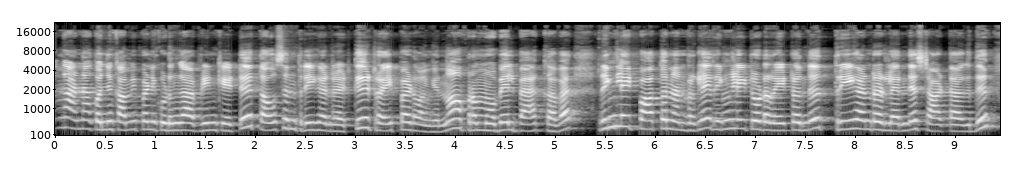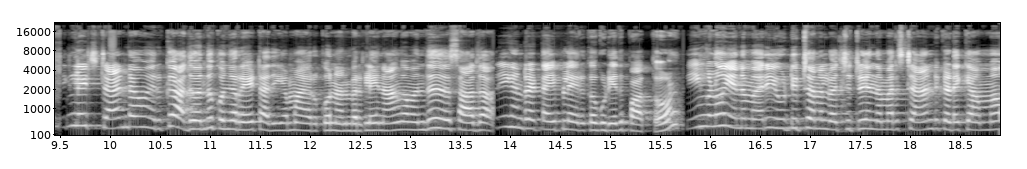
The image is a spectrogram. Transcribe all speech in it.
நாங்கள் அண்ணா கொஞ்சம் கம்மி கம்மி பண்ணி கொடுங்க அப்படின்னு கேட்டு தௌசண்ட் த்ரீ ஹண்ட்ரட்க்கு ட்ரைபேட் வாங்கியிருந்தோம். அப்புறம் mobile back cover ring light பார்த்தோம் நண்பர்களே. ரிங் லைட்டோட ரேட் வந்து த்ரீ ஹண்ட்ரட்லேருந்தே ஸ்டார்ட் ஆகுது. ரிங் லைட் ஸ்டாண்டாகவும் இருக்குது அது வந்து கொஞ்சம் ரேட் அதிகமாக இருக்கும் நண்பர்களே. நாங்கள் வந்து சாதா த்ரீ ஹண்ட்ரட் டைப்பில் இருக்கக்கூடியது பார்த்தோம். நீங்களும் என்ன மாதிரி யூடியூப் சேனல் வச்சுட்டு இந்த மாதிரி ஸ்டாண்டு கிடைக்காம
